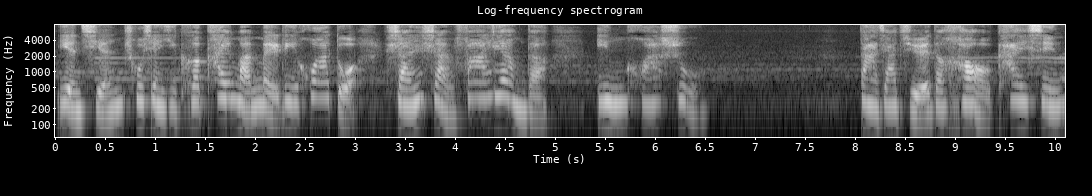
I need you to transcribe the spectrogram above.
眼前出现一棵开满美丽花朵、闪闪发亮的樱花树。大家觉得好开心，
